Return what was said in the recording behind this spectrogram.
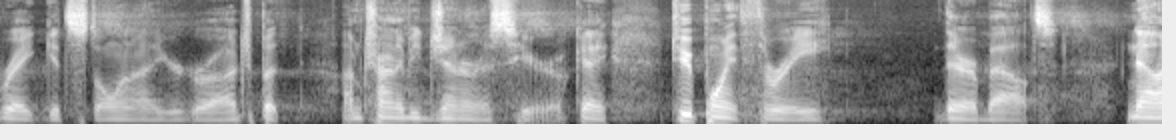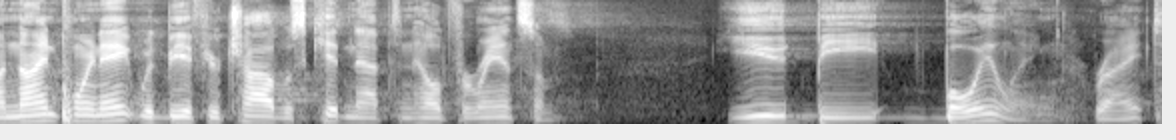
rake gets stolen out of your garage, but I'm trying to be generous here, okay? 2.3, thereabouts. Now, a 9.8 would be if your child was kidnapped and held for ransom. You'd be boiling, right?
